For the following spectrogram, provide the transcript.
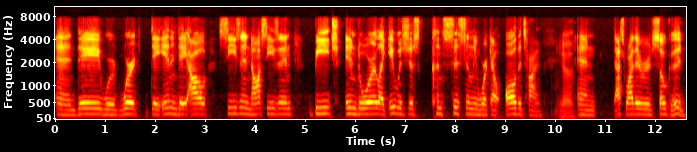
and they would work day in and day out, season, not season, beach, indoor. Like it was just consistently workout all the time, yeah. and that's why they were so good.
